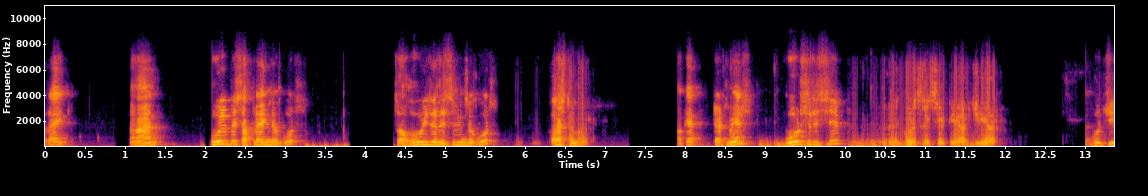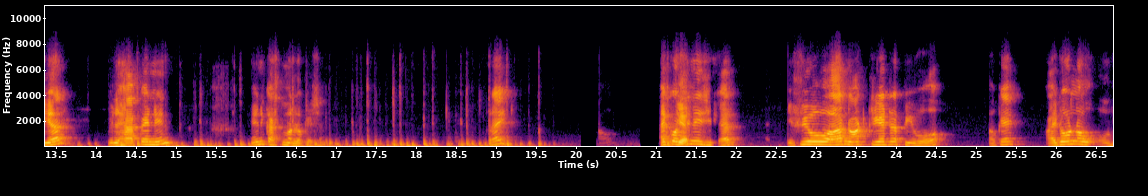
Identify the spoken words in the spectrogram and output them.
Right? And who will be supplying the goods? So who is receiving the goods? Customer. Okay, that means goods received, Goods receipt, GR. good year will happen in in customer location. Right? My question is here, if you are not create a PO, okay, I don't know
